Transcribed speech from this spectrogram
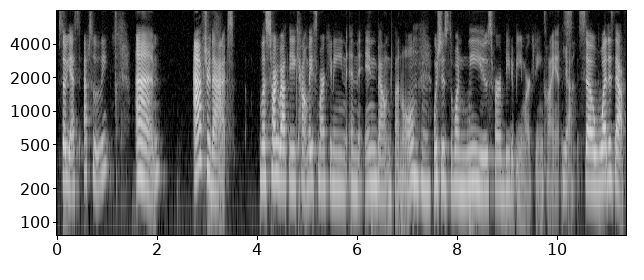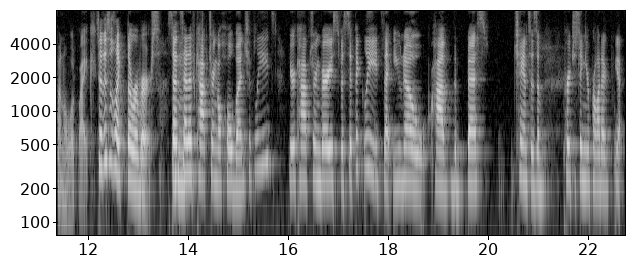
so yes, absolutely. Um, after that, let's talk about the account-based marketing and the inbound funnel, Mhm. which is the one we use for B2B marketing clients. Yeah. So what does that funnel look like? So this is like the reverse. So Mhm. instead of capturing a whole bunch of leads, you're capturing very specific leads that you know have the best chances of purchasing your product, Yep.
